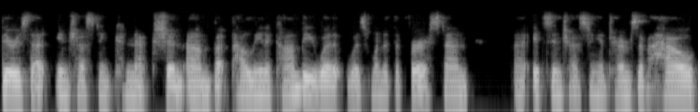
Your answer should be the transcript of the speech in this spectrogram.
there's that interesting connection. Um, but Paoline Ekambi was, was one of the first, and uh, it's interesting in terms of how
